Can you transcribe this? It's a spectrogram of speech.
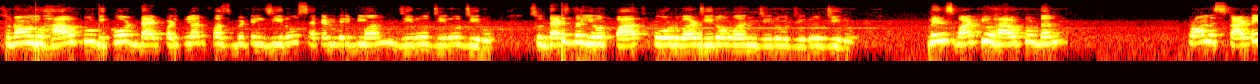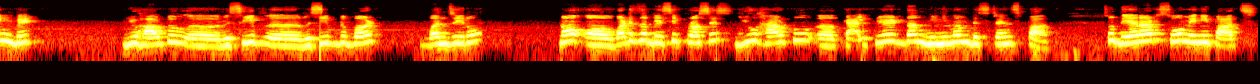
so now you have to decode that particular first bit is 0 second will be 1 0 0 0 so that is the your path code word 0 1 0 0 0 means what you have to done from starting bit you have to uh, receive uh, receive the word 1 0 now uh, what is the basic process? You have to uh, calculate the minimum distance path. So there are so many paths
